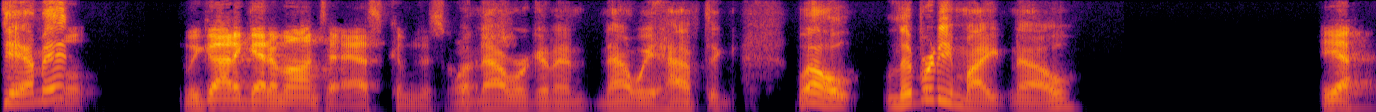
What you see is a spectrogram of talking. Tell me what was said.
Damn it. well, we got to get him on to ask him this. Well, Question. now we're gonna now we have to. Well, Liberty might know. yeah,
